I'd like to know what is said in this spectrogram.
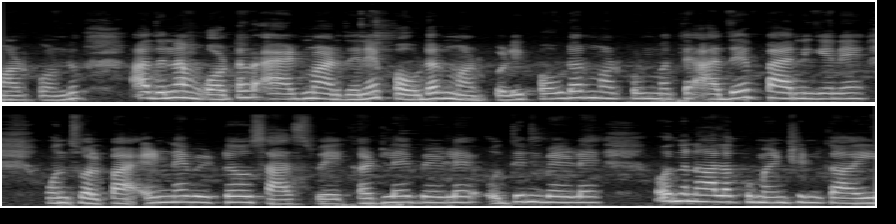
ಮಾಡಿಕೊಂಡು ಅದನ್ನು ವಾಟರ್ ಆ್ಯಡ್ ಮಾಡ್ದೇ ಪೌಡರ್ ಮಾಡ್ಕೊಳ್ಳಿ. ಪೌಡರ್ ಮಾಡ್ಕೊಂಡು ಮತ್ತು ಅದೇ ಪ್ಯಾನಿಗೆ ಒಂದು ಸ್ವಲ್ಪ ಎಣ್ಣೆ ಬಿಟ್ಟು ಸಾಸಿವೆ, ಕಡಲೆಬೇಳೆ ಉದ್ದಿನಬೇಳೆ ಒಂದು ನಾಲ್ಕು ಮೆಣಸಿನ್ಕಾಯಿ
